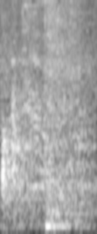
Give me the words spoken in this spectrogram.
Yeah.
